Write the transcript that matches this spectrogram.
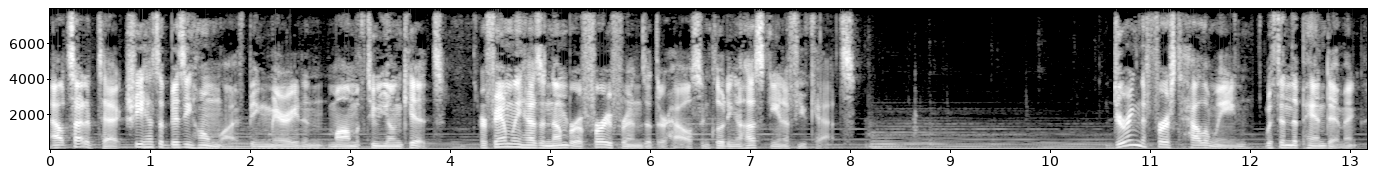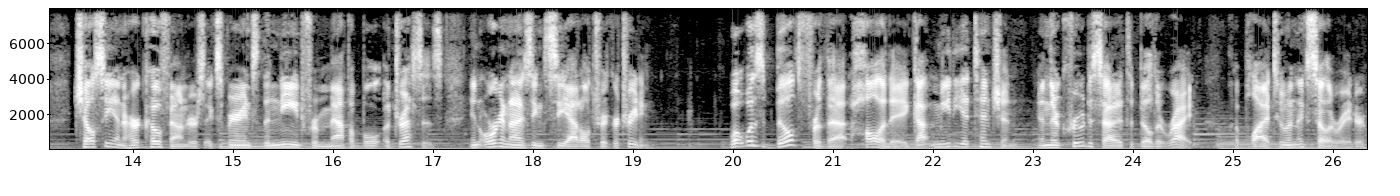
Outside of tech, she has a busy home life, being married and mom of two young kids. Her family has a number of furry friends at their house, including a husky and a few cats. During the first Halloween within the pandemic, Chelsey and her co founders experienced the need for mappable addresses in organizing Seattle trick or treating. What was built for that holiday got media attention, and their crew decided to build it right, apply to an accelerator,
